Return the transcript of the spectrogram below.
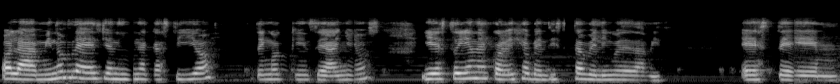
Hola, mi nombre es Janina Castillo, tengo 15 años y estoy en el Colegio Adventista Bilingüe de David. Este,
